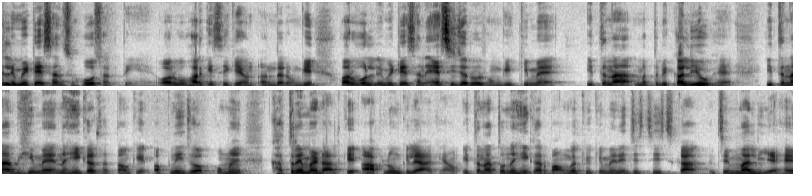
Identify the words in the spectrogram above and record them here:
लिमिटेशंस हो सकती हैं और वो हर किसी के अंदर होंगी और वो लिमिटेशन ऐसी ज़रूर होंगी कि मैं इतना मतलब कलयुग है इतना भी मैं नहीं कर सकता हूँ कि अपनी जॉब को मैं खतरे में डाल के आप लोगों के लिए आगे आऊँ। इतना तो नहीं कर पाऊँगा क्योंकि मैंने जिस चीज़ का जिम्मा लिया है,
